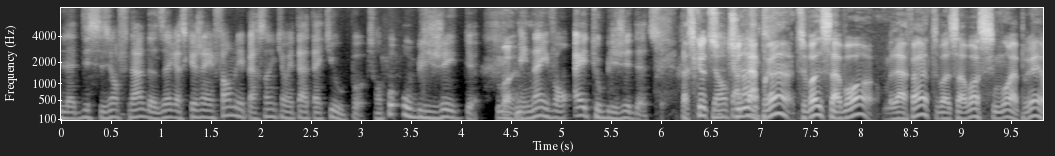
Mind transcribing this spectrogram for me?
la décision finale de dire est-ce que j'informe les personnes qui ont été attaquées ou pas? Ils ne sont pas obligés de. Ouais. Maintenant, ils vont être obligés de ça. Parce que tu, tu l'apprends, tu vas le savoir. L'affaire, tu vas le savoir six mois après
